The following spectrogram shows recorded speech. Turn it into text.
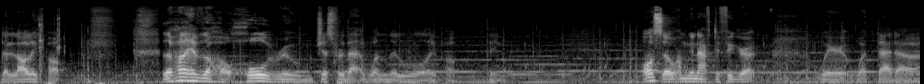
The lollipop. They'll probably have the whole room just for that one little lollipop thing. Also, I'm gonna have to figure out where what that uh,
